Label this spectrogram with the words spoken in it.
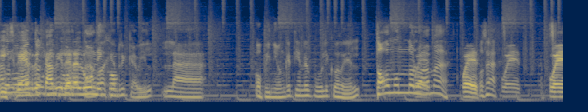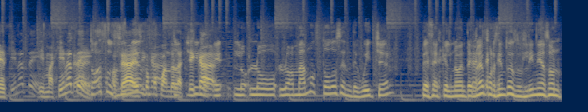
Y Henry Cavill era el único. Henry Cavill la opinión que tiene el público de él, todo el mundo lo pues, ama. Pues, o sea, pues, pues, imagínate. O sea, es como cuando la chica. Eh, lo, lo, lo, amamos todos en The Witcher, pese a que el 99% de sus líneas son.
